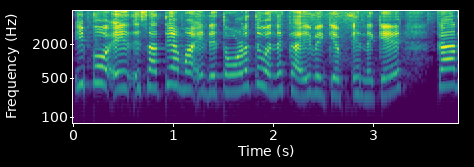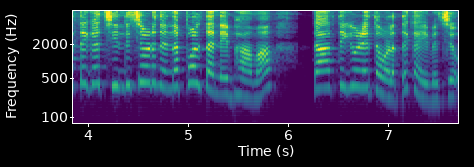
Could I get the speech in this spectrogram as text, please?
ഇപ്പോ എ- സത്യമ്മ എന്റെ തോളത്ത് വന്ന് കൈവയ്ക്കും എന്നൊക്കെ കാർത്തിക ചിന്തിച്ചോട് നിന്നപ്പോൾ തന്നെ ഭാമ കാർത്തികയുടെ തോളത്ത് കൈവച്ചു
